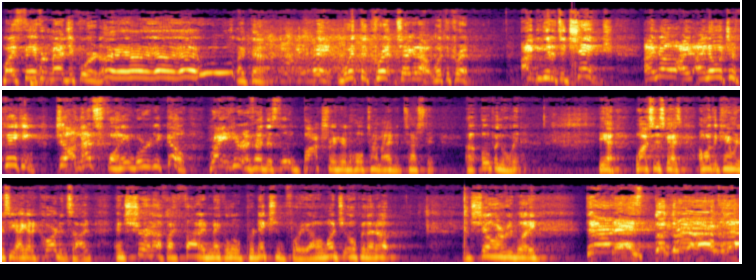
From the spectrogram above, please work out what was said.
My favorite magic word. Hey, hey, hey, like that. Hey, with the crimp, check it out, with the crimp. I can get it to change. I know, I, I know what you're thinking. Jon, that's funny. Where did it go? Right here, I've had this little box right here the whole time. I haven't touched it. Uh, open the lid. Yeah, watch this, guys. I want the camera to see I got a card inside. And sure enough, I thought I'd make a little prediction for you. I want you to open that up and show everybody. There it is! The three of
